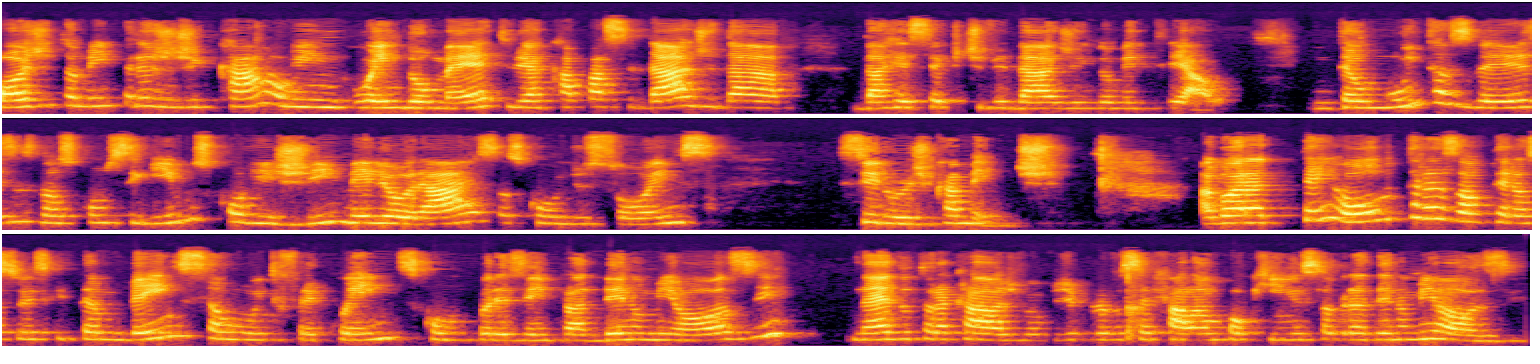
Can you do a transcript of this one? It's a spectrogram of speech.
pode também prejudicar o endométrio e a capacidade da, da receptividade endometrial. Então, muitas vezes, nós conseguimos corrigir, melhorar essas condições cirurgicamente. Agora, tem outras alterações que também são muito frequentes, como, por exemplo, a adenomiose, né, doutora Cláudia? Vou pedir para você falar um pouquinho sobre a adenomiose.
